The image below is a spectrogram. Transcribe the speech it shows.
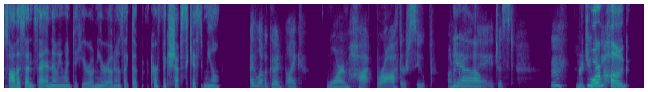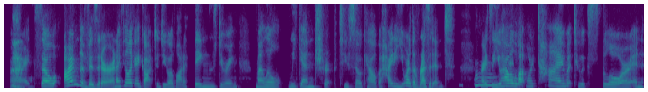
saw the sunset and then we went to Hironori and it was like the perfect chef's kiss meal. I love a good like warm hot broth or soup on a yeah. cold day. It just mm, warm hug. All right. So I'm the visitor, and I feel like I got to do a lot of things during my little weekend trip to SoCal. But Heidi, you are the resident. Mm. All right. So you have a lot more time to explore and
